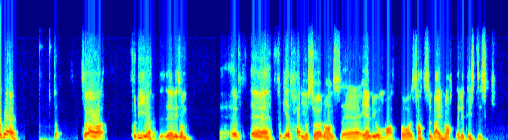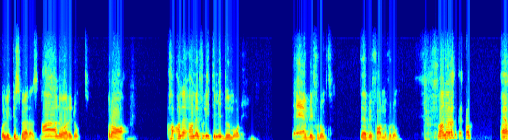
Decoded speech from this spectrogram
OK. Så, så fordi at det er liksom Fordi at han og sønnene hans er enige om at å satse beinhardt elitistisk og lykkes med det, nei, da er det dumt. For da han er, han er for lite middelmådig. Det blir for dumt. Det blir faen meg for dumt. Men jeg er ja.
